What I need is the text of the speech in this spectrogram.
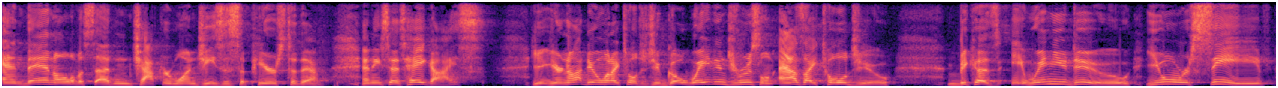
And then all of a sudden, chapter one, Jesus appears to them. And he says, Hey, guys, you're not doing what I told you to. Go wait in Jerusalem as I told you because when you do, you will receive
